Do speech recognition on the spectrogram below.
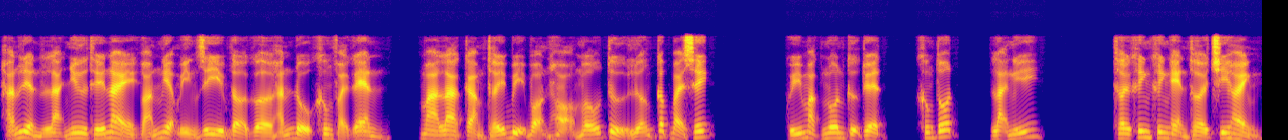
hắn liền là như thế này đoán nghiệm ỉn di tờ gờ hắn đổ không phải ghen, mà là cảm thấy bị bọn họ mẫu tử lưỡng cấp bài xích. Quý mặc nôn cự tuyệt, không tốt, lại nghĩ. Thời khinh khinh ẻn thời chi hành,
